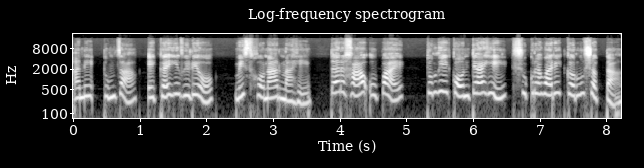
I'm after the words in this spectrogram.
आणि तुमचा एकही व्हिडिओ मिस होणार नाही. तर हा उपाय तुम्ही कोणत्याही शुक्रवारी करू शकता.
